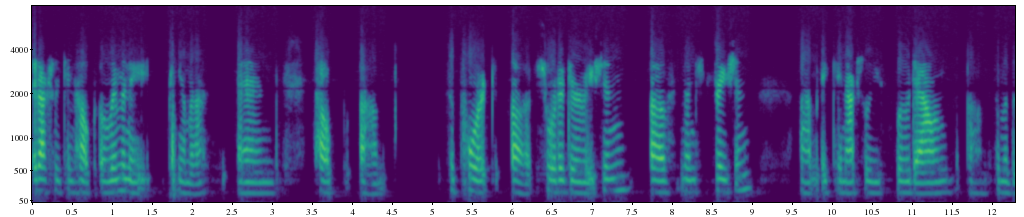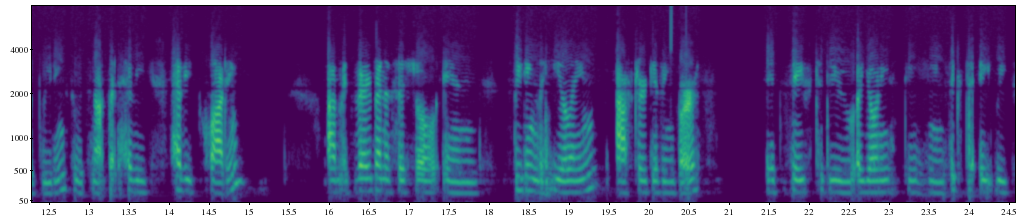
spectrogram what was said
It actually can help eliminate PMS and help um, support a shorter duration of menstruation um, it can actually slow down um, some of the bleeding, so it's not that heavy, heavy clotting. Um, it's very beneficial in speeding the healing after giving birth. It's safe to do a yoni steam six to eight weeks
